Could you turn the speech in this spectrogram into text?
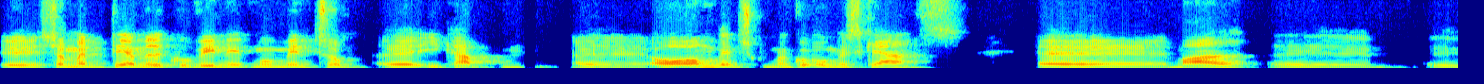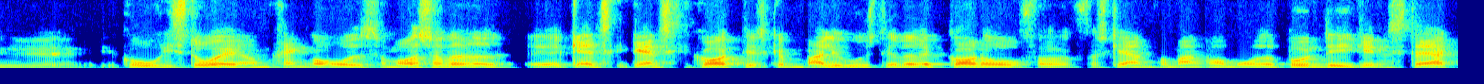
øh, så man dermed kunne vinde et momentum øh, i kampen. Øh, og omvendt skulle man gå med Skjerns øh, meget øh, øh, gode historier omkring året, som også har været øh, ganske, ganske godt. Det skal man bare lige huske. Det har været et godt år for, for Skjern på mange områder. Bunde igen stærkt.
